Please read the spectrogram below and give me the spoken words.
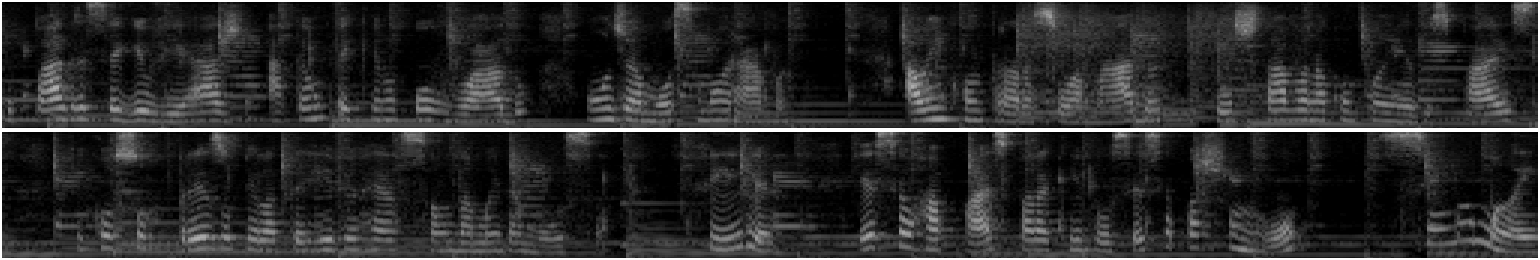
O padre seguiu viagem até um pequeno povoado onde a moça morava. Ao encontrar a sua amada, que estava na companhia dos pais, ficou surpreso pela terrível reação da mãe da moça. Filha, esse é o rapaz para quem você se apaixonou? Sim, mamãe,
